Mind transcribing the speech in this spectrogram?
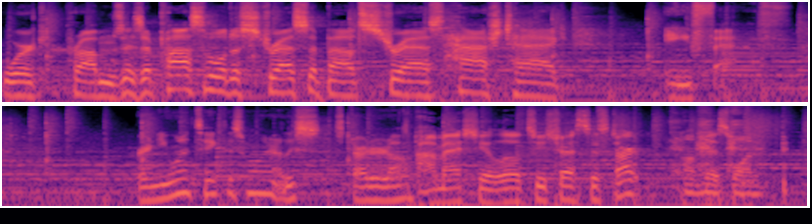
work problems, is it possible to stress about stress? Hashtag AFAF. Brandon, you want to take this one or at least start it off? I'm actually a little too stressed to start on this one.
